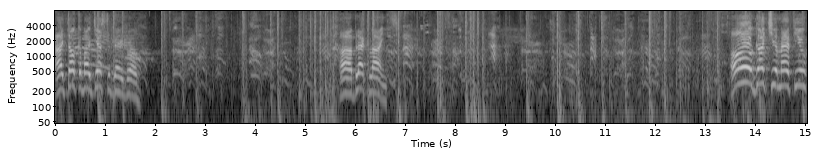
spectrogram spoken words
I talk about yesterday bro. Uh, black lines. Oh, gotcha, Matthew.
